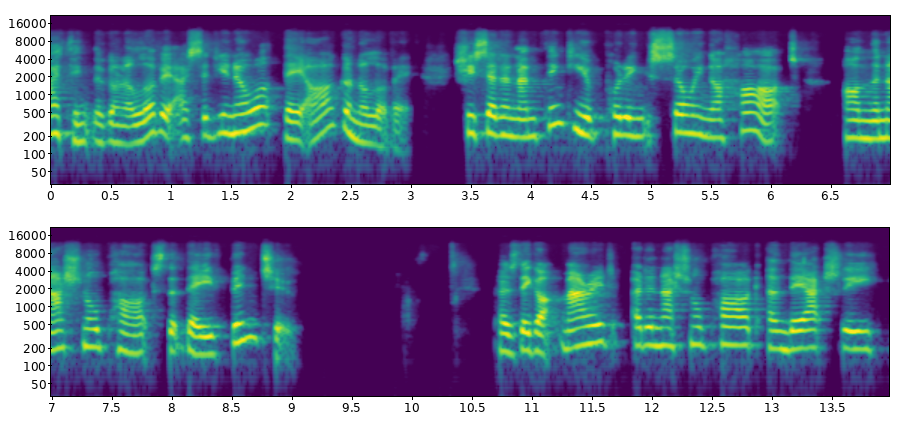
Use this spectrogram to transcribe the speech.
I think they're going to love it. I said, you know what? They are going to love it. She said, and I'm thinking of putting, sewing a heart on the national parks that they've been to. Because they got married at a national park and they actually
